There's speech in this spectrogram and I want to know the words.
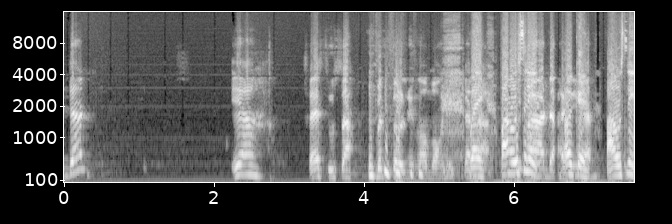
Dan ya saya susah betul nih ngomong nih Baik, Pak Husni. Oke, okay. ya. Pak Husni,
